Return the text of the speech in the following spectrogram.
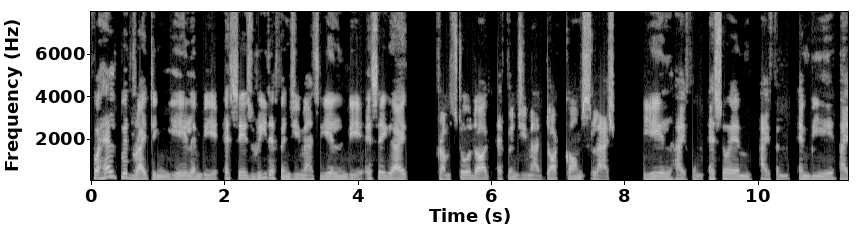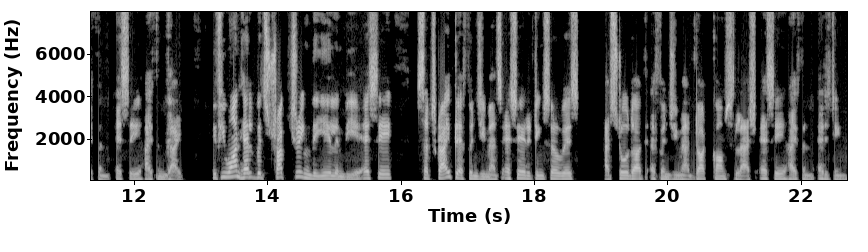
For help with writing Yale MBA essays, read F1GMAT Yale MBA essay guide from store.f1gmat.com slash Yale hyphen SOM hyphen MBA hyphen essay hyphen guide. If you want help with structuring the Yale MBA essay, Subscribe to F1GMAT's essay editing service at store.f1gmat.com slash essay hyphen editing.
